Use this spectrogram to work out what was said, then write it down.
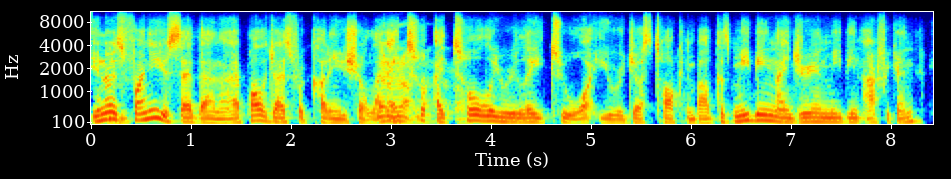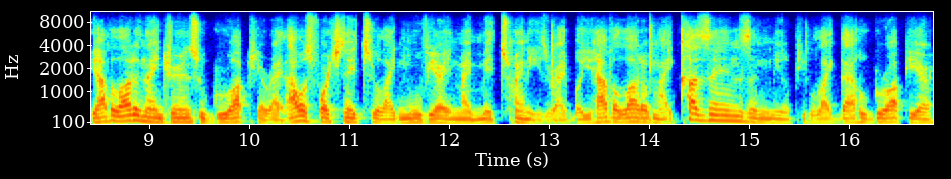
you know, it's mm-hmm. funny you said that, and I apologize for cutting you short. Like, no, no, I, to- no, I totally relate to what you were just talking about. Because me being Nigerian, me being African, you have a lot of Nigerians who grew up here, right? I was fortunate to like move here in my mid twenties, right? But you have a lot of my cousins and you know people like that who grew up here,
